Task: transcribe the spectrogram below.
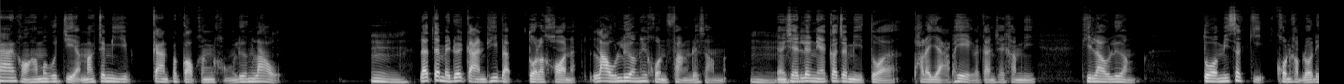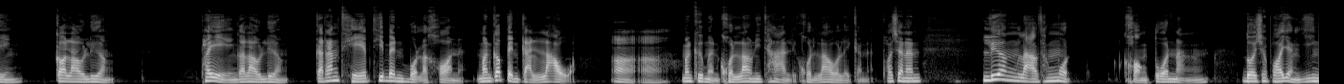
งานของฮามากุจิอะมักจะมีการประกอบกันของเรื่องเล่า อืมและเต็มไปด้วยการที่แบบตัวละครอะเล่าเรื่องให้คนฟังด้วยซ้ำ อะอืมอย่างเช่นเรื่องเนี้ยก็จะมีตัวภรรยาพระเอกและกันใช้คำนี้ ที่เล่าเรื่อง ตัวมิสกิคนขับรถเองก็เล่าเรื่องพระเอกเองก็เล่าเรื่อง กระทั่งเทปที่เป็นบทละครอะมันก็เป็นการเล่าอะอ่าอ่ามันคือเหมือนคนเล่านิทานหรือคนเล่าอะไรกันอะเพราะฉะนั้นเรื่องราวทั้งหมดของตัวหนัง โดยเฉพาะอย่างยิ่ง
